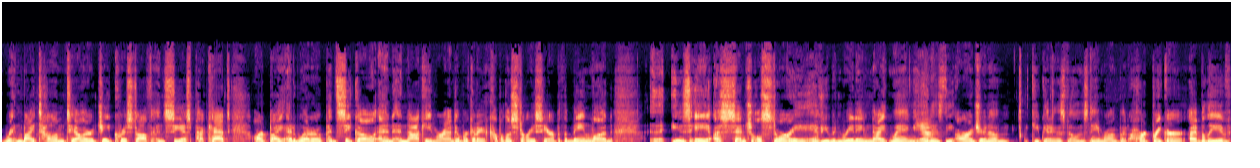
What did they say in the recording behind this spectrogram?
written by Tom Taylor, Jay Kristoff, and C.S. Pacat. Art by Eduardo Pansica and Inaki Miranda. We're getting a couple of stories here, but the main one is a essential story if you've been reading Nightwing. Yeah. It is the origin of I keep getting this villain's name wrong, but Heartbreaker, I believe.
